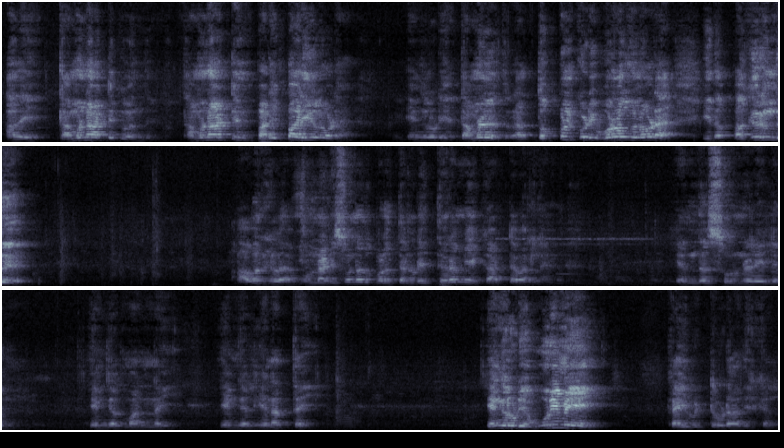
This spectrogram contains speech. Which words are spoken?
அதை தமிழ்நாட்டுக்கு வந்து தமிழ்நாட்டின் படைப்பாளிகளோட எங்களுடைய தமிழர் தொப்புள் கொடி உறவுகளோட இதை பகிர்ந்து அவர்களை முன்னாடி சொன்னது போல தன்னுடைய திறமையை காட்ட வரல. எந்த சூழ்நிலையிலும் எங்கள் மண்ணை எங்கள் இனத்தை எங்களுடைய உரிமையை கைவிட்டு விடாதீர்கள்.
